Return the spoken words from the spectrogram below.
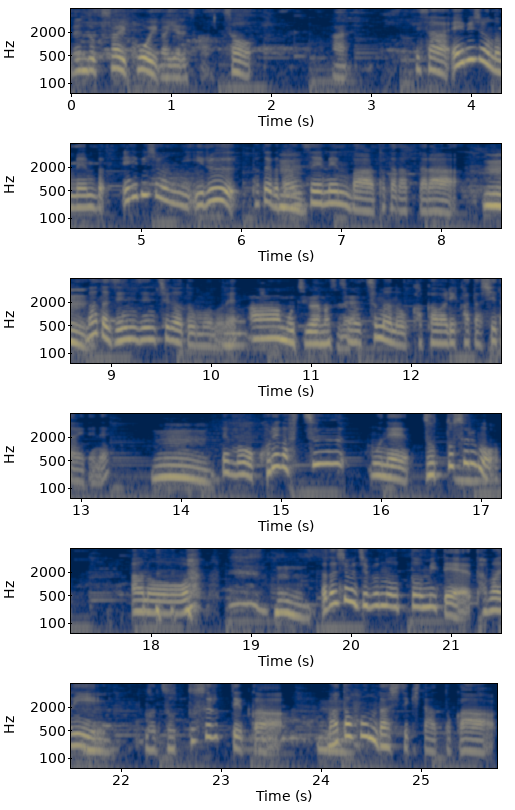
めんどくさい行為が嫌ですかそうら。はい。でさ A ビジョンのメンバー A ビジョンにいる例えば男性メンバーとかだったら、うん。まだ全然違うと思うのね、ああ、もう違いますそのね。妻の関わり方次第でねうん。でもこれが普通もうねゾッとするもんあのーうん。私も自分の夫を見てたまに、まあ、ゾッとするっていうか、うんまた本出してきたとか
